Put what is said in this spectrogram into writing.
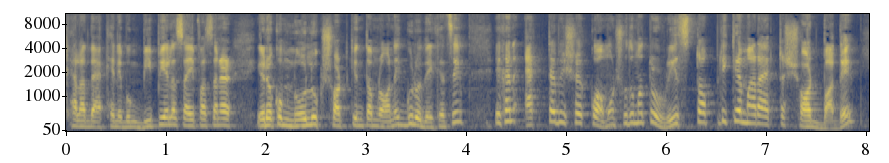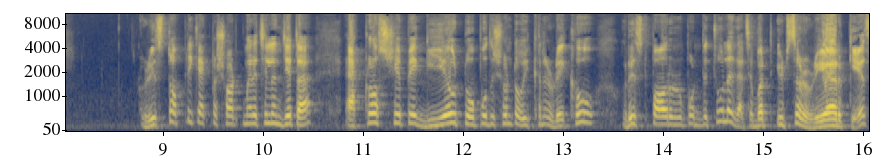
খেলা দেখেন এবং বিপিএল সাইফ হাসানের এরকম নোলুক শট কিন্তু আমরা অনেকগুলো দেখেছি। এখানে একটা বিষয় কমন শুধুমাত্র রিস্টপলিকে মারা একটা শট বাদে রিস্টপলিক একটা শট মেরেছিলেন যেটা অ্যাক্রস শেপে গিয়েও টো পজিশনটা ওইখানে রেখেও রিস্ট পাওয়ারের উপর দিয়ে চলে গেছে but it's a rare case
